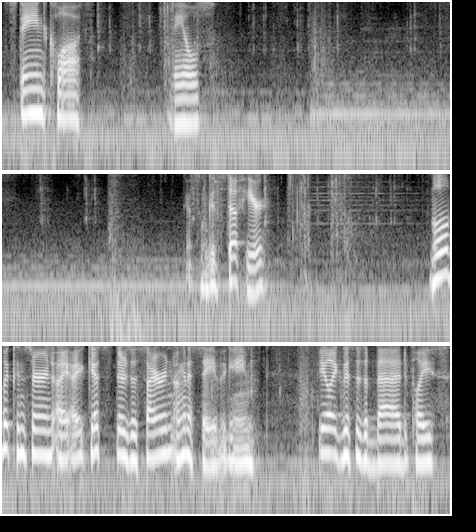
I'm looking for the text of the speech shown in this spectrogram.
Stained cloth. Nails. Got some good stuff here. I'm a little bit concerned. I, I guess there's a siren. I'm gonna save the game. feel like this is a bad place.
